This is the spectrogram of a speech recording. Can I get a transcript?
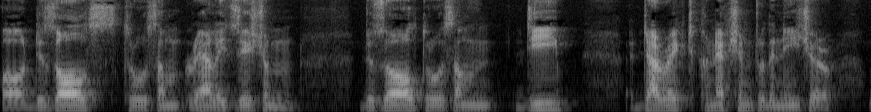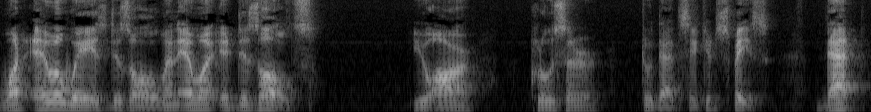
or dissolves through some realization, dissolves through some deep, direct connection to the nature, whatever way is dissolved, whenever it dissolves, you are closer to that sacred space. That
